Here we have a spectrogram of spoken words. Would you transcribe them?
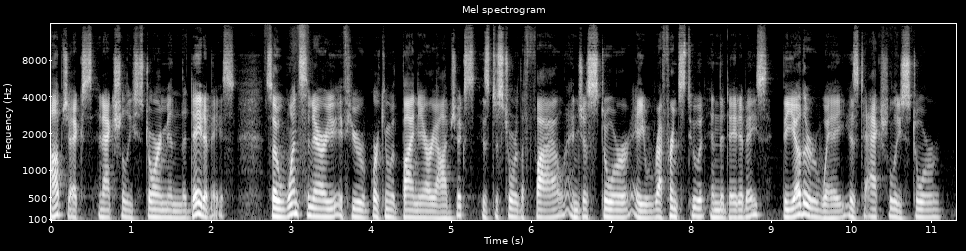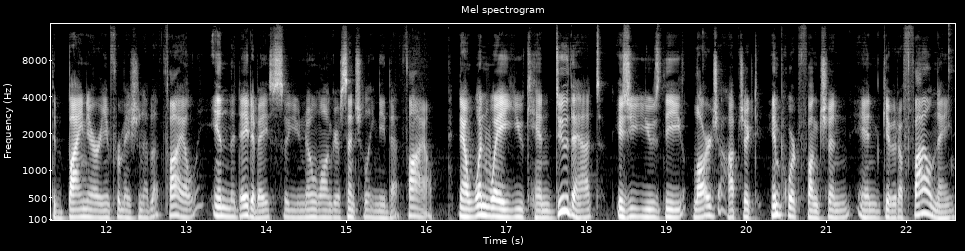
objects and actually store them in the database. So one scenario, if you're working with binary objects, is to store the file and just store a reference to it in the database. The other way is to actually store the binary information of that file in the database so you no longer essentially need that file. Now, one way you can do that is you use the large object import function and give it a file name,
